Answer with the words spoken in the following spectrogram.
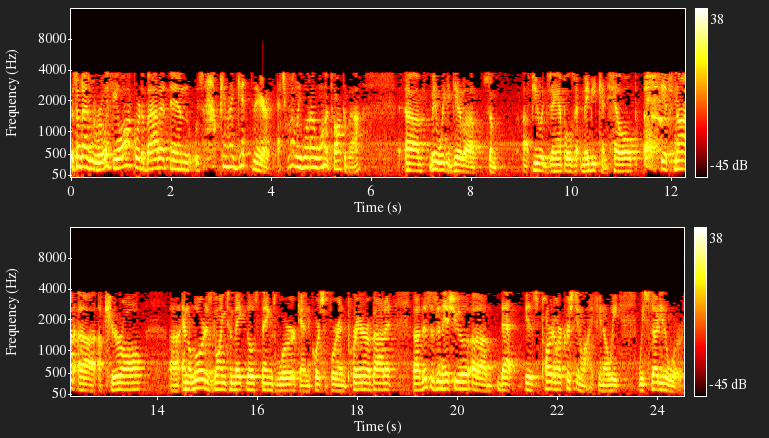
But sometimes we really feel awkward about it, and we say, "How can I get there?" That's really what I want to talk about. Um, maybe we could give uh, some a few examples that maybe can help. It's not a, a cure-all, uh, and the Lord is going to make those things work. And of course, if we're in prayer about it, uh, this is an issue um, that is part of our Christian life. You know, we we study the Word,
